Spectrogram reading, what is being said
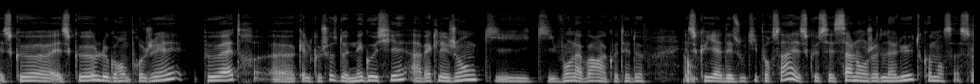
Est-ce que, est-ce que le grand projet peut être euh, quelque chose de négocié avec les gens qui, qui vont l'avoir à côté d'eux? Est-ce qu'il y a des outils pour ça? Est-ce que c'est ça l'enjeu de la lutte? Comment ça se...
